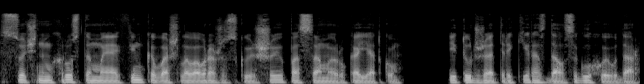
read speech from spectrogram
С сочным хрустом моя финка вошла во вражескую шею по самую рукоятку. И тут же от реки раздался глухой удар.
